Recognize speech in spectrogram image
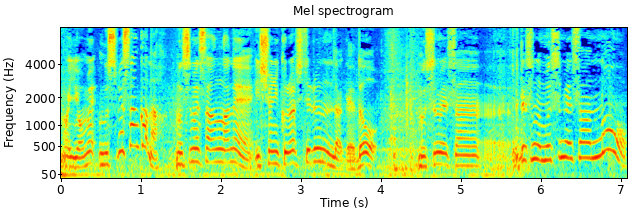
まあ、嫁、娘さんかな？娘さんがね、一緒に暮らしてるんだけど、娘さん、で、その娘さんの、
